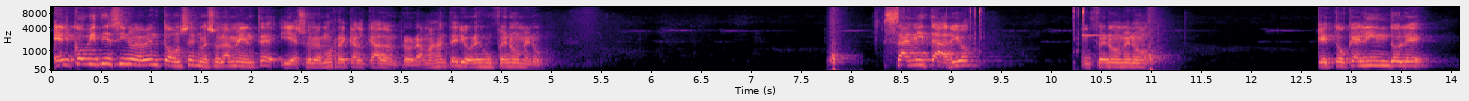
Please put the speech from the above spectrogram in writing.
El COVID-19 entonces no es solamente, y eso lo hemos recalcado en programas anteriores, un fenómeno sanitario, un fenómeno que toca el índole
